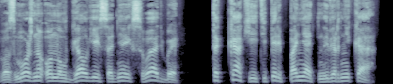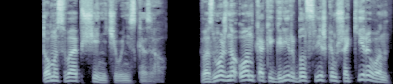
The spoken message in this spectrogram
Возможно, он лгал ей со дня их свадьбы. Так как ей теперь понять наверняка? Томас вообще ничего не сказал. Возможно, он, как и Грир, был слишком шокирован,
